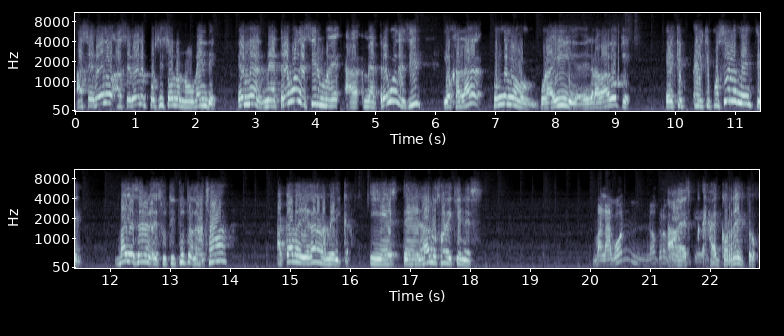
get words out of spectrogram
Acevedo, Acevedo por sí solo no vende. Es más, me atrevo a decir, me, me atrevo a decir, y ojalá póngalo por ahí eh, grabado, que el que, el que posiblemente vaya a ser el sustituto de Ochoa, acaba de llegar a la América. Y este, Lalo sabe quién es. Malagón, no creo ah, Es, correcto.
